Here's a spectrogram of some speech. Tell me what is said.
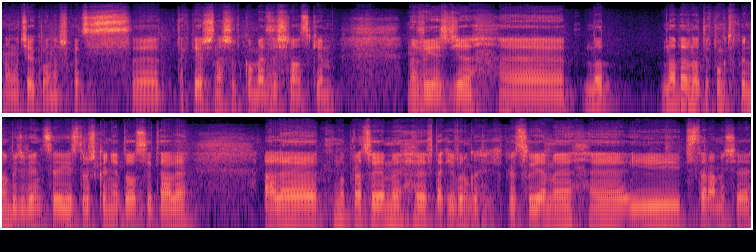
nam uciekło. Na przykład z, e, tak pierwszy na szybko mecz ze Śląskiem na wyjeździe. E, No na pewno tych punktów powinno być więcej, jest troszkę niedosyt, ale, ale no, pracujemy w takich warunkach, jakich pracujemy e, i staramy się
